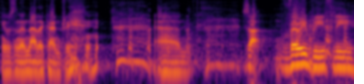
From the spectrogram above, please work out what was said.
He was in another country. um, so very briefly,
